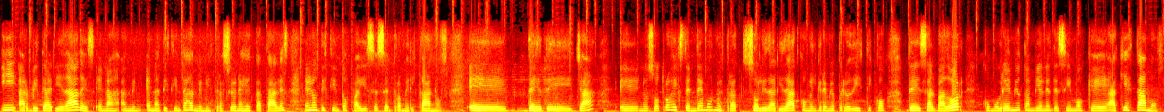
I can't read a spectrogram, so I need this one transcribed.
y arbitrariedades en, las distintas administraciones estatales en los distintos países centroamericanos. Eh, desde ya eh, nosotros extendemos nuestra solidaridad con el gremio periodístico de El Salvador. Como gremio también les decimos que aquí estamos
